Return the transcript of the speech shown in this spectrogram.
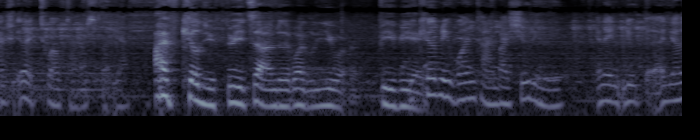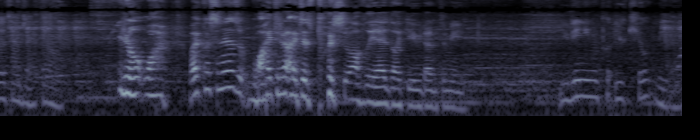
Actually, like 12 times, but yeah. I've killed you three times when you were You BB-8. killed me one time by shooting me, and then you uh, the other times I fell. You know why? My question is, why did I just push you off the edge like you done to me? You didn't even put. You killed me though.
